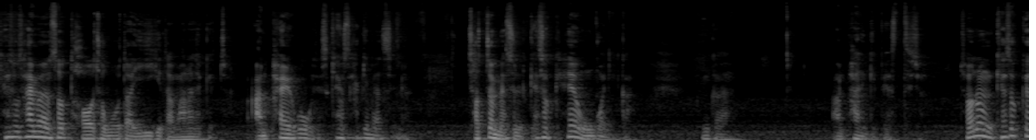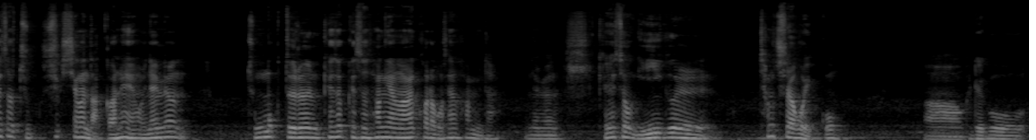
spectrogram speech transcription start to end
계속 사면서 더 저보다 이익이 더 많아졌겠죠. 안 팔고 계속 사기만 쓰면 저점 매수를 계속 해온 거니까. 그러니까 안 파는 게 베스트죠. 저는 계속해서 주- 주식시장은 낙관해요. 왜냐면 종목들은 계속해서 상향할 거라고 생각합니다. 왜냐면 계속 이익을 창출하고 있고, 어, 그리고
